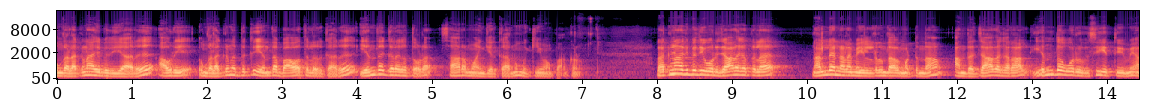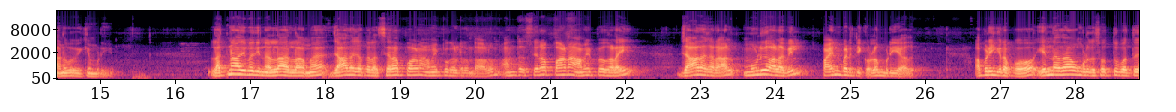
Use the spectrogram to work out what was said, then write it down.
உங்கள் லக்னாதிபதி யார்? அவர் உங்கள் லக்னத்துக்கு எந்த பாவத்தில் இருக்கார்? எந்த கிரகத்தோட சாரம் வாங்கியிருக்காருன்னு முக்கியமாக பார்க்கணும். லக்னாதிபதி ஒரு ஜாதகத்தில் நல்ல நிலைமையில் இருந்தால் மட்டும்தான் அந்த ஜாதகரால் எந்த ஒரு விஷயத்தையுமே அனுபவிக்க முடியும். லக்னாதிபதி நல்லா இல்லாமல் ஜாதகத்தில் சிறப்பான அமைப்புகள் இருந்தாலும் அந்த சிறப்பான அமைப்புகளை ஜாதகரால் முழு அளவில் பயன்படுத்தி கொள்ள முடியாது. அப்படிங்கிறப்போ என்னதான் உங்களுக்கு சொத்து பத்து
